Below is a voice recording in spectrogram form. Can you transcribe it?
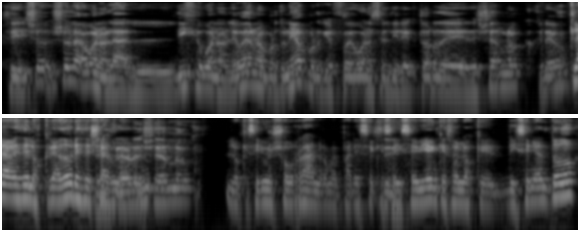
Sí, yo, yo la, bueno, la, dije, bueno, le voy a dar una oportunidad porque fue, bueno, es el director de, de Sherlock, creo. Claro, es de los creadores de De los Sherlock. creadores de Sherlock. Lo que sería un showrunner, me parece que Sí. se dice bien, que son los que diseñan todo.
